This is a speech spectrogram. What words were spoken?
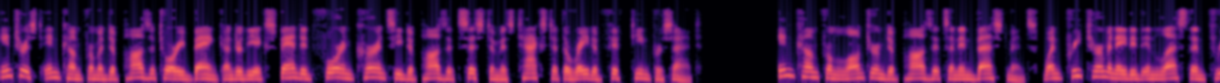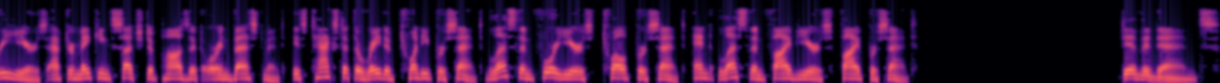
Interest income from a depository bank under the expanded foreign currency deposit system is taxed at the rate of 15%. Income from long-term deposits and investments, when pre-terminated in less than three years after making such deposit or investment, is taxed at the rate of 20%, less than four years, 12%, and, less than five years, 5%. Dividends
